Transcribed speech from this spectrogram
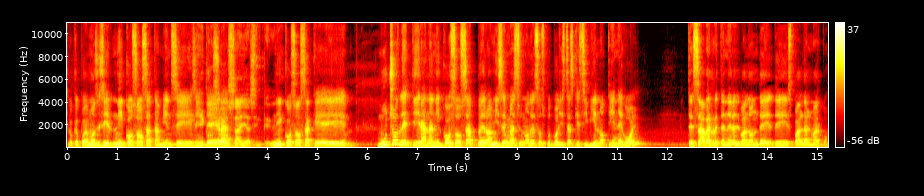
lo que podemos decir. Nico Sosa también se, se Nico integra. Sosa ya se integra. Nico Sosa que muchos le tiran a Nico Sosa, pero a mí se me hace uno de esos futbolistas que si bien no tiene gol, te sabe retener el balón de, de espalda al marco.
